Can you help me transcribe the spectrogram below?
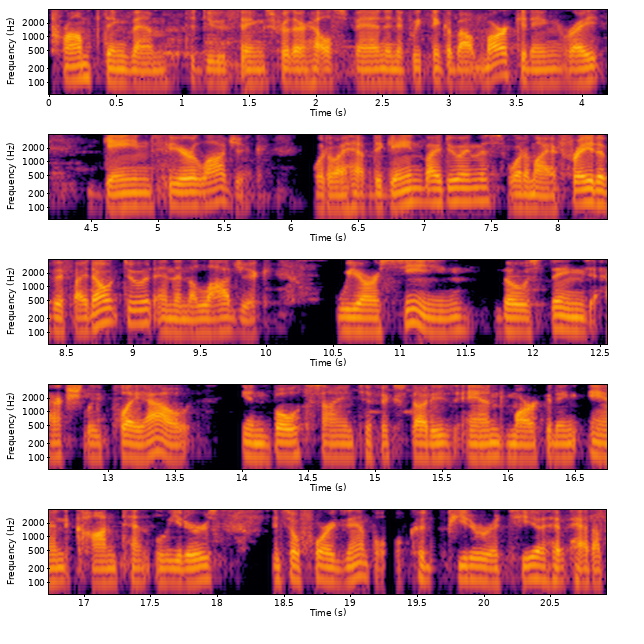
prompting them to do things for their health span. And if we think about marketing, right, gain, fear, logic. What do I have to gain by doing this? What am I afraid of if I don't do it? And then the logic. We are seeing those things actually play out in both scientific studies and marketing and content leaders. And so, for example, could Peter Attia have had a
